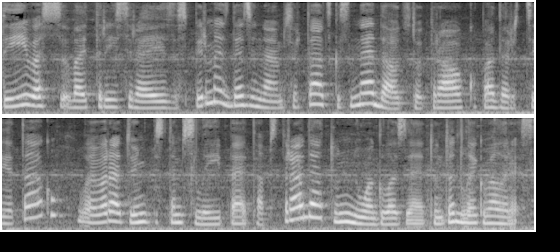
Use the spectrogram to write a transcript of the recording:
divas vai trīs reizes. Pirmais dedzinājums ir tāds, kas nedaudz to trauku padara cietāku, lai varētu viņu pēc tam slīpēt, apstrādāt un noglazēt. Un tad liek vēlreiz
